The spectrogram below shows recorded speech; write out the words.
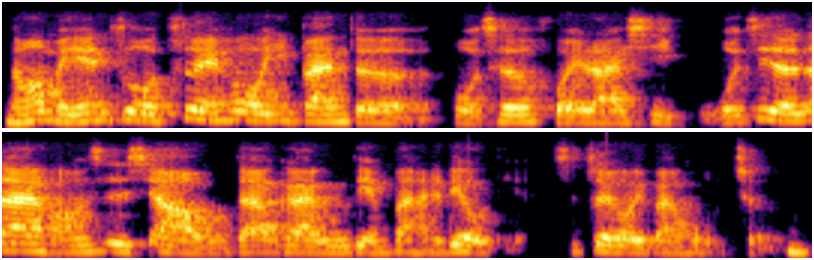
然后每天坐最后一班的火车回来戏谷。我记得大概好像是下午大概五点半还是六点是最后一班火车嗯，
